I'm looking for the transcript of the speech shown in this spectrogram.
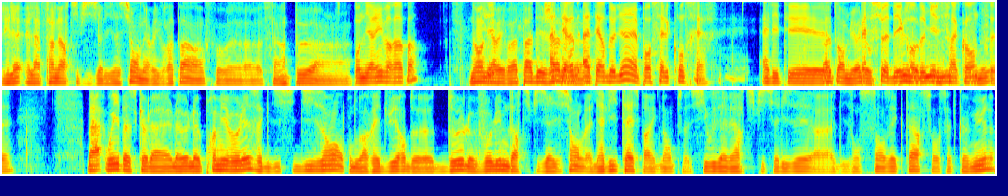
Et la, la fin de l'artificialisation, on n'y arrivera pas. Hein. c'est un peu un... On n'y arrivera pas? Non, on n'y arrivera pas déjà. À Terre, le... à Terre, de Liens, elle pensait le contraire. Elle était ah, mieux, persuadée qu'en 2050... Bah oui, parce que le, premier volet, c'est que d'ici 10 ans, on doit réduire de 2 le volume d'artificialisation, la, vitesse par exemple. Si vous avez artificialisé, à, disons, 100 hectares sur cette commune,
